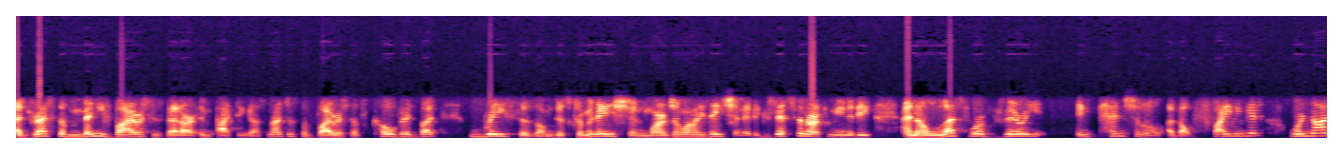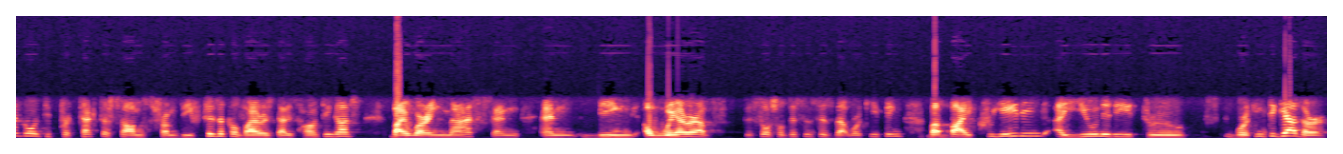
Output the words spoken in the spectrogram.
address the many viruses that are impacting us, not just the virus of COVID, but racism, discrimination, marginalization. It exists in our community, and unless we're very intentional about fighting it, we're not going to protect ourselves from the physical virus that is haunting us by wearing masks and, and being aware of the social distances that we're keeping, but by creating a unity through working together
